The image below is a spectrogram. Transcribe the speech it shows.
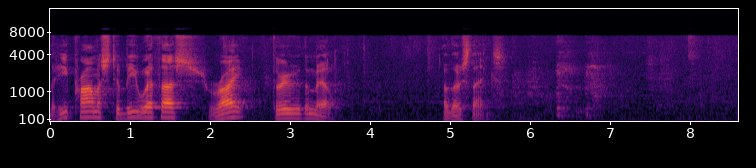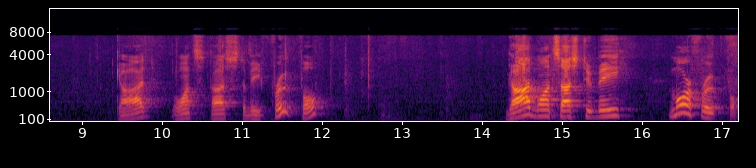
But He promised to be with us right through the middle of those things. God wants us to be fruitful. God wants us to be more fruitful.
